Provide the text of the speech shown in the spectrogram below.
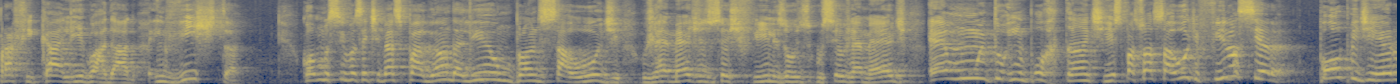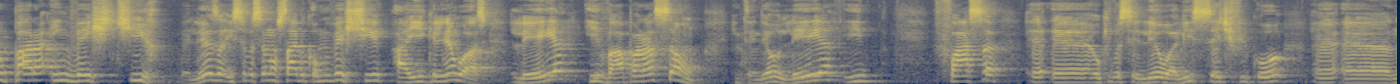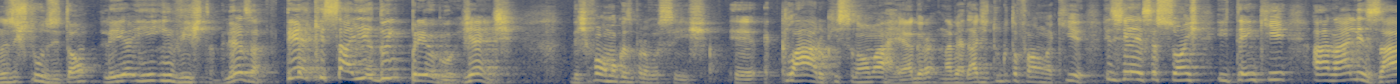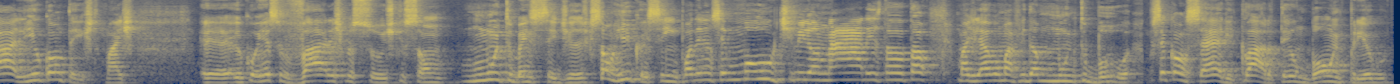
para ficar ali guardado. Invista como se você estivesse pagando ali um plano de saúde, os remédios dos seus filhos, os, os seus remédios. É muito importante isso para sua saúde financeira. Poupe dinheiro para investir, beleza? E se você não sabe como investir, aí aquele negócio. Leia e vá para a ação, entendeu? Leia e faça é, é, o que você leu ali, certificou é, é, nos estudos. Então, leia e invista, beleza? Ter que sair do emprego. Gente, deixa eu falar uma coisa para vocês. É, é, claro que isso não é uma regra. Na verdade, tudo que eu tô falando aqui, existem exceções e tem que analisar ali o contexto. Mas é, eu conheço várias pessoas que são muito bem sucedidas, que são ricas sim, podem não ser multimilionárias, tal, tal, tal, mas levam uma vida muito boa. Você consegue, claro, ter um bom emprego,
